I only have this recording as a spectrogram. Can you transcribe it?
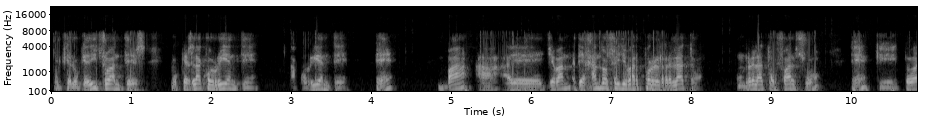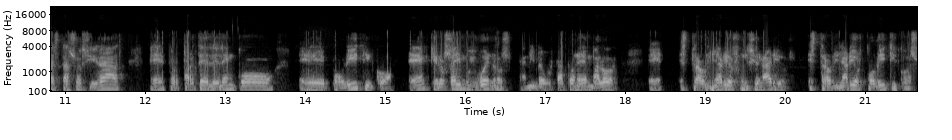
Porque lo que he dicho antes, lo que es la corriente, la corriente, va a, dejándose llevar por el relato, un relato falso, que toda esta sociedad, por parte del elenco político, que los hay muy buenos, a mí me gusta poner en valor, eh, extraordinarios funcionarios, extraordinarios políticos,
